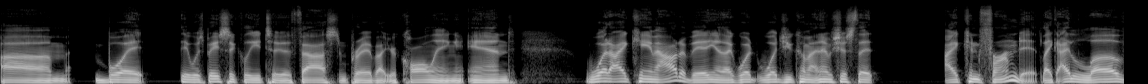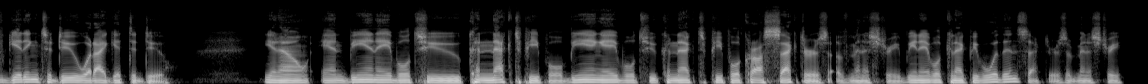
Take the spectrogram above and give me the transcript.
Um, but it was basically to fast and pray about your calling and what I came out of it, you know, like what what'd you come out? And it was just that I confirmed it. Like I love getting to do what I get to do. You know, and being able to connect people, being able to connect people across sectors of ministry, being able to connect people within sectors of ministry,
